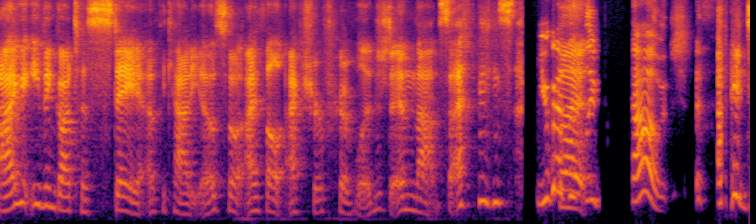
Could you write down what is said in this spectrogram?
I even got to stay at the catio, so I felt extra privileged in that sense. you got But- to sleep on the couch. I did.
